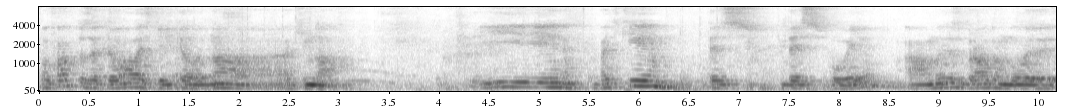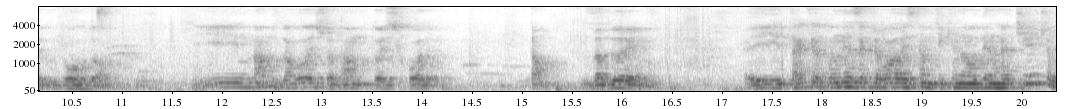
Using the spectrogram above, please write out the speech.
по факту закривалась тільки одна е, кімната. І батьки десь, десь були, а ми з братом були вдвох вдома. І нам здалося, що там хтось ходив. Там, за дверима. І так як вони закривались там тільки на один гачечок,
